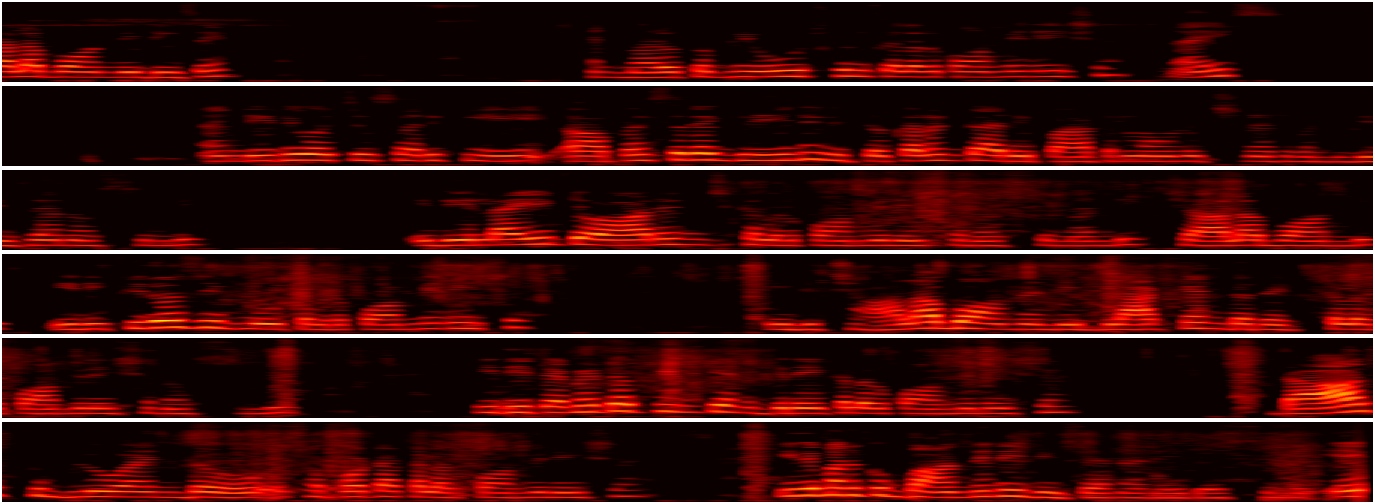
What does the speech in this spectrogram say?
చాలా బాగుంది డిజైన్. అండ్ మరొక beautiful colour combination. Nice. And ఇది వచ్చేసరికి ఆ, పెసర గ్రీన్ విత్ కలంకారీ పాటలో వచ్చినటువంటి డిజైన్ వస్తుంది. ఇది లైట్ ఆరెంజ్ కలర్ కాంబినేషన్ వస్తుందండి. చాలా బాగుంది. ఇది ఫిరోజీ బ్లూ కలర్ కాంబినేషన్. ఇది చాలా బాగుందండి. Black and red colour combination వస్తుంది. ఇది tomato pink and grey colour combination. Dark blue and సపోటా కలర్ కాంబినేషన్. ఇది మనకు బాందిని డిజైన్ అనేది వస్తుంది. ఏ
